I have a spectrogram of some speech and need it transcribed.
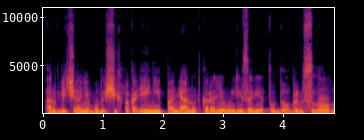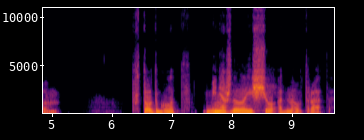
англичане будущих поколений помянут королеву Елизавету добрым словом. В тот год меня ждала еще одна утрата.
